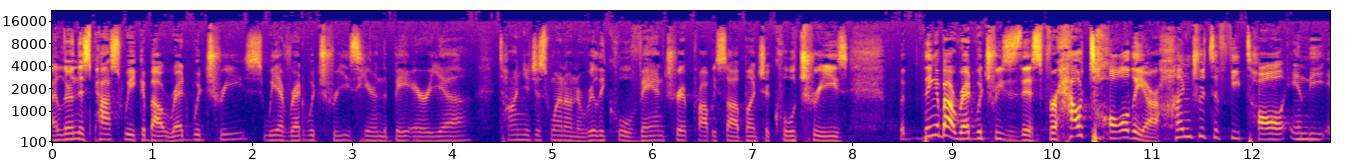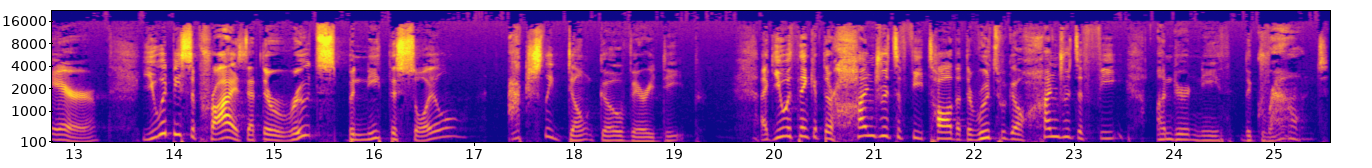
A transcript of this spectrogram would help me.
I learned this past week about redwood trees. We have redwood trees here in the Bay Area. Tanya just went on a really cool van trip, probably saw a bunch of cool trees. But the thing about redwood trees is this for how tall they are, hundreds of feet tall in the air, you would be surprised that their roots beneath the soil actually don't go very deep. Like you would think if they're hundreds of feet tall, that the roots would go hundreds of feet underneath the ground.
